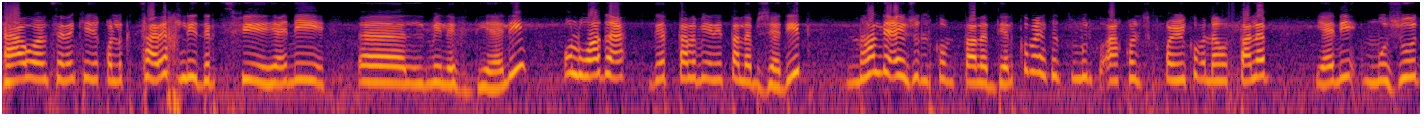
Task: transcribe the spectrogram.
ها هو مثلا كيقول لك التاريخ اللي درت فيه يعني آه الملف ديالي والوضع ديال الطلب يعني طلب جديد. النهار اللي غيوجد لكم الطلب ديالكم يعني كتقول لكم أنه الطلب يعني موجود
